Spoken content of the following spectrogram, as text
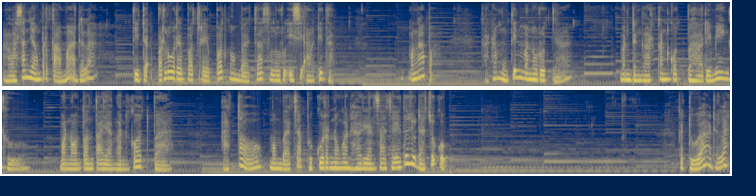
Alasan yang pertama adalah tidak perlu repot-repot membaca seluruh isi Alkitab. Mengapa? Karena mungkin menurutnya mendengarkan khotbah hari Minggu, menonton tayangan khotbah, atau membaca buku renungan harian saja itu sudah cukup. Kedua adalah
